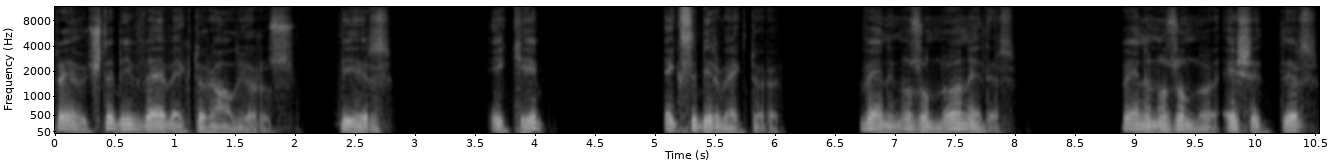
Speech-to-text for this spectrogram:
R3'te bir v vektörü alıyoruz. 1, 2, eksi 1 vektörü. v'nin uzunluğu nedir? v'nin uzunluğu eşittir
